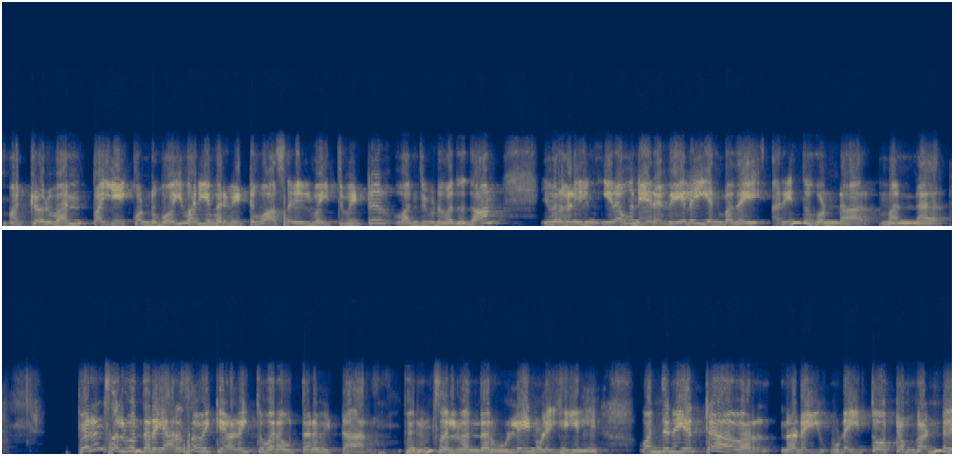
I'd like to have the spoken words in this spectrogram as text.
மற்றொருவன் பையை கொண்டு போய் வறியவர் வீட்டு வாசலில் வைத்துவிட்டு வந்து விடுவதுதான் இவர்களின் இரவு நேர வேலை என்பதை அறிந்து கொண்டார் மன்னர். பெரும் செல்வந்தரை அரசவைக்கு அழைத்து வர உத்தரவிட்டார். பெரும் செல்வந்தர் உள்ளே நுழைகையில் வந்தனையற்ற அவர் நடை உடை தோற்றம் கண்டு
